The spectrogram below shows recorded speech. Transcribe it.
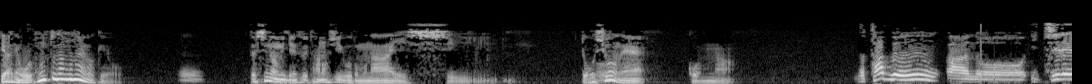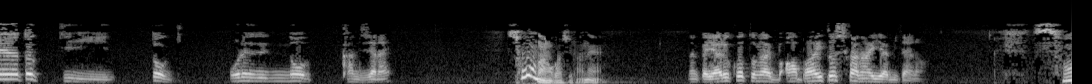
やね、俺本当なんもないわけよ。うん。私のみたいにそういう楽しいこともないし、どうしようね、こんな。多分、あのー、一連の時と、俺の感じじゃない？そうなのかしらね。なんかやることない、あ、バイトしかないや、みたいな。そう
